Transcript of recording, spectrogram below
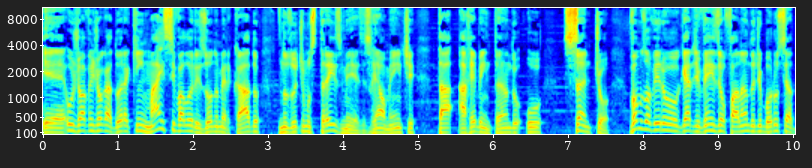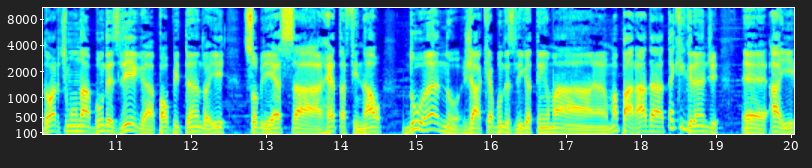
é, o jovem jogador é quem mais se valorizou no mercado nos últimos três meses. Realmente está arrebentando o Sancho. Vamos ouvir o Gerd Wenzel falando de Borussia Dortmund na Bundesliga, palpitando aí sobre essa reta final do ano, já que a Bundesliga tem uma, uma parada até que grande é, aí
